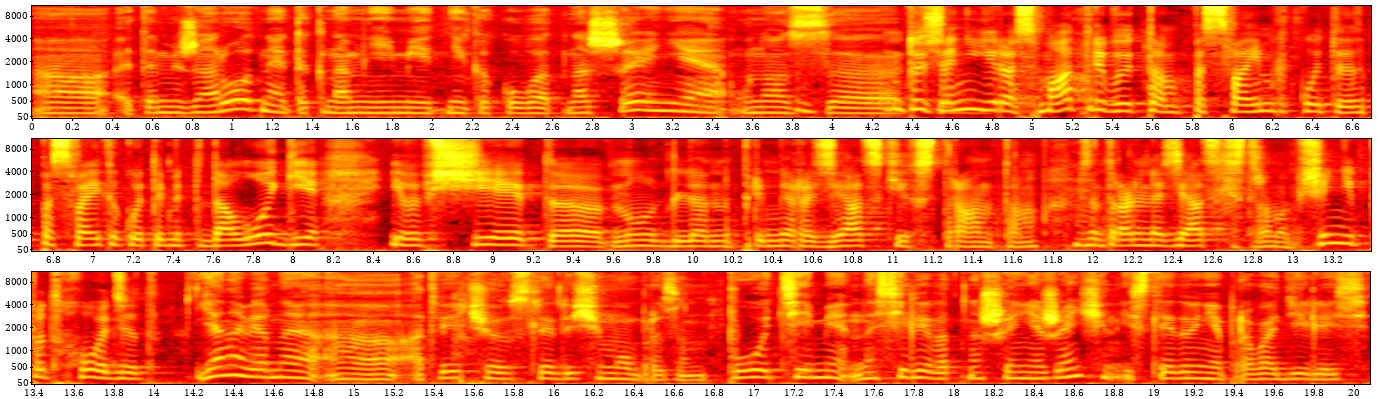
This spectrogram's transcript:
э, это международное, это к нам не имеет никакого отношения. У нас. Э, ну, то есть они и рассматривают там по своим какой-то по своей какой-то методологии и вообще это, ну, для, например, азиатских стран там центральноазиатских стран вообще не подходит. Я, наверное, э, отвечу следующим образом. По теме насилия в отношении женщин исследования проводились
